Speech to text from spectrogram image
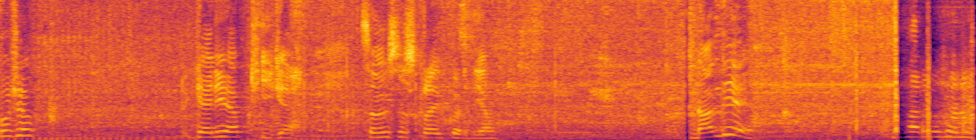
खुश हो? कह रही आप ठीक है। सबने सब्सक्राइब कर दिया। डाल दिए? मसाले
